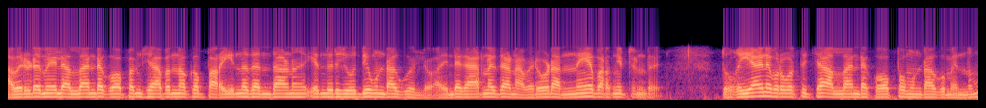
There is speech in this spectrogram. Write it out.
അവരുടെ മേൽ അള്ളാഹിന്റെ കോപ്പം ശാപം എന്നൊക്കെ പറയുന്നത് എന്താണ് എന്നൊരു ചോദ്യം ഉണ്ടാകുമല്ലോ. അതിന്റെ കാരണം ഇതാണ്. അവരോട് അന്നേ പറഞ്ഞിട്ടുണ്ട്. തുകയാന് പ്രവർത്തിച്ച അള്ളാന്റെ കോപ്പമുണ്ടാകുമെന്നും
